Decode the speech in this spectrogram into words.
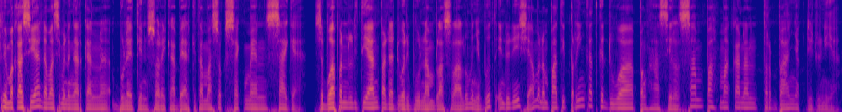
Terima kasih Anda masih mendengarkan Buletin Sore KBR. Kita masuk segmen Saga. Sebuah penelitian pada 2016 lalu menyebut Indonesia menempati peringkat kedua penghasil sampah makanan terbanyak di dunia.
